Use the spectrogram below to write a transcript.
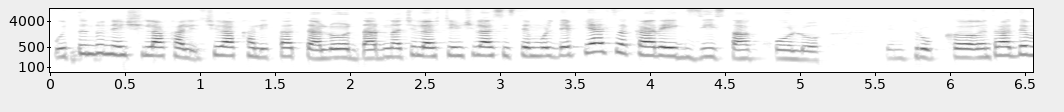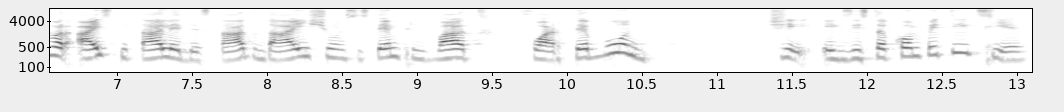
uitându-ne și la, cali- și la calitatea lor, dar în același timp și la sistemul de piață care există acolo. Pentru că, într-adevăr, ai spitale de stat, dar ai și un sistem privat foarte bun. Și există competiție.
